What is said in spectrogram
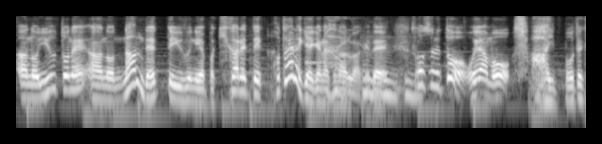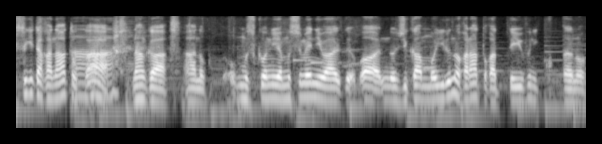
あの言うとねあのなんでっていうふうにやっぱ聞かれて答えなきゃいけなくなるわけで、そうすると親もああ一方的すぎたかなとかなんかあの息子には娘にはの時間もいるのかなとかっていうふうにあの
